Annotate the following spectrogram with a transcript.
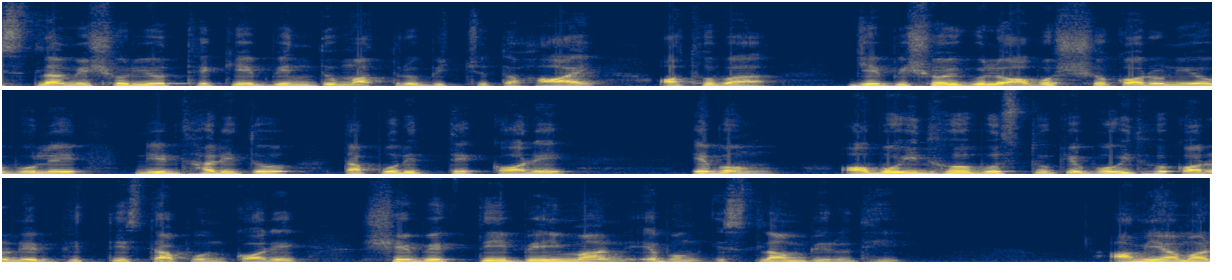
ইসলামী শরীয়ত থেকে বিন্দু মাত্র বিচ্যুত হয় অথবা যে বিষয়গুলো অবশ্য করণীয় বলে নির্ধারিত তা পরিত্যাগ করে এবং অবৈধ বস্তুকে বৈধকরণের ভিত্তি স্থাপন করে, সে ব্যক্তি বেঈমান এবং ইসলাম বিরোধী। আমি আমার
